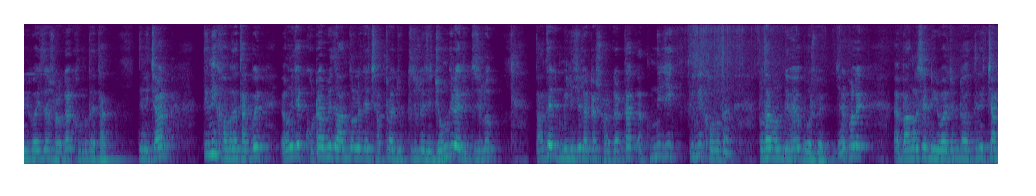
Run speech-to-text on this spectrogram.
নির্বাচিত সরকার ক্ষমতায় থাক। তিনি চান তিনি ক্ষমতায় থাকবেন এবং যে কোটা বিরোধী আন্দোলনে যে ছাত্ররা যুক্ত ছিল, যে জঙ্গিরা যুক্ত ছিল, তাদের মিলিজুলে একটা সরকার থাক তিনি যে তিনি ক্ষমতা প্রধানমন্ত্রী হয়ে বসবেন। যার ফলে বাংলাদেশের নির্বাচনটা তিনি চান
